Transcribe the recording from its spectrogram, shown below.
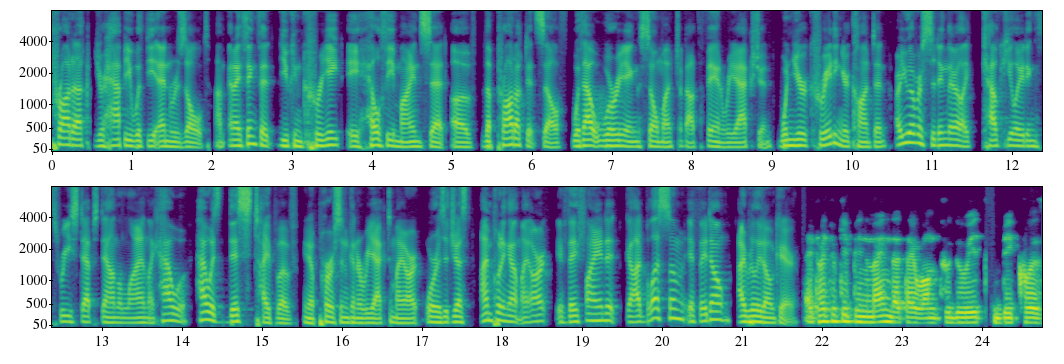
product, you're happy with the end result. Um, and I think that you can create a healthy mindset of the product itself without worrying so much about the fan reaction. When you're creating your content, are you ever sitting there like calculating three steps down the line, like how how is this type of you know person going to react to my art? Or is it just i'm putting out my art. If they find it god bless them. If they don't i really don't care. I try to keep in mind that i want to do it because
